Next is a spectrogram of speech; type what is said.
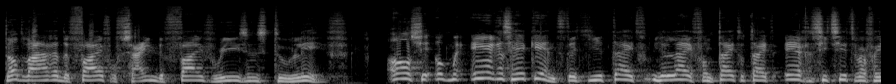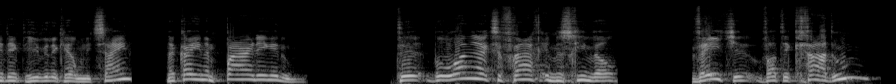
Dat waren de five of zijn de five reasons to live. Als je ook maar ergens herkent dat je je, tijd, je lijf van tijd tot tijd ergens ziet zitten waarvan je denkt hier wil ik helemaal niet zijn, dan kan je een paar dingen doen. De belangrijkste vraag is misschien wel, weet je wat ik ga doen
